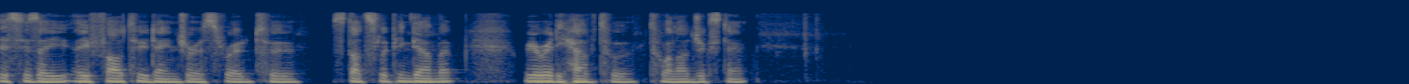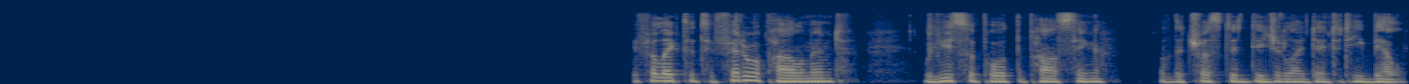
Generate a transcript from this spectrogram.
This is a, a far too dangerous road to start slipping down that we already have to, to a large extent. If elected to federal parliament, will you support the passing of the Trusted Digital Identity Bill?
